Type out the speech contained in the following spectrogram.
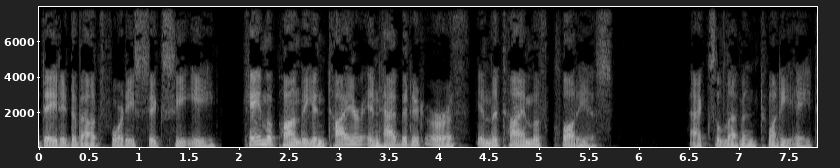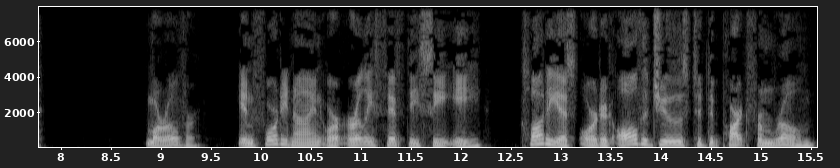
dated about 46 CE, came upon the entire inhabited earth in the time of Claudius. Acts 11:28. Moreover, in 49 or early 50 CE, Claudius ordered all the Jews to depart from Rome,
